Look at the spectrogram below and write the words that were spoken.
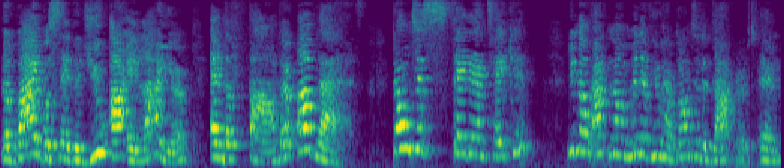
The Bible said that you are a liar and the father of lies. Don't just stay there and take it. You know, I know many of you have gone to the doctors and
